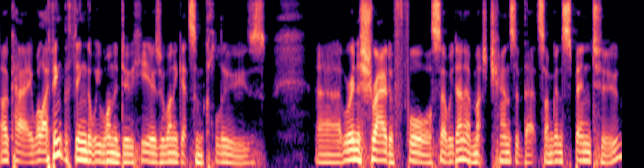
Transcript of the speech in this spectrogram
Okay. Well, I think the thing that we want to do here is we want to get some clues. Uh, we're in a shroud of four, so we don't have much chance of that. So I'm going to spend two,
